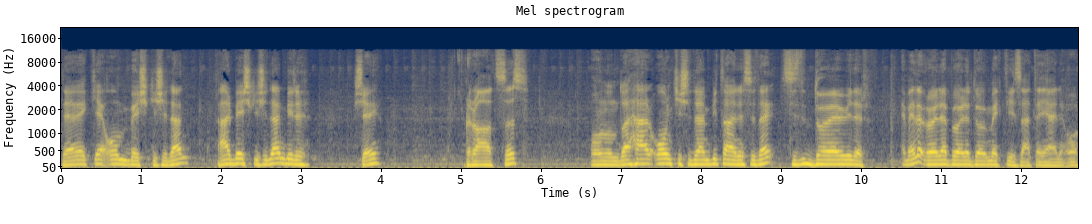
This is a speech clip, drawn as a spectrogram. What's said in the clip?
Demek ki 15 kişiden her 5 kişiden biri şey rahatsız. Onun da her 10 kişiden bir tanesi de sizi dövebilir. E öyle böyle dövmek değil zaten yani o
